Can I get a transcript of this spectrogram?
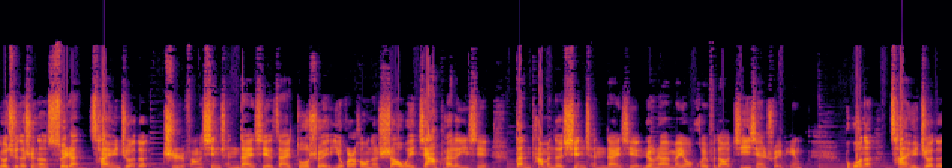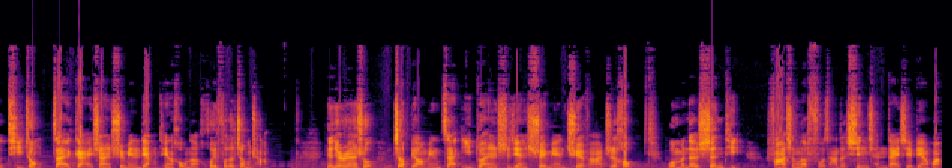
有趣的是呢，虽然参与者的脂肪新陈代谢在多睡一会儿后呢，稍微加快了一些，但他们的新陈代谢仍然没有恢复到基线水平。不过呢，参与者的体重在改善睡眠两天后呢，恢复了正常。研究人员说，这表明在一段时间睡眠缺乏之后，我们的身体发生了复杂的新陈代谢变化，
